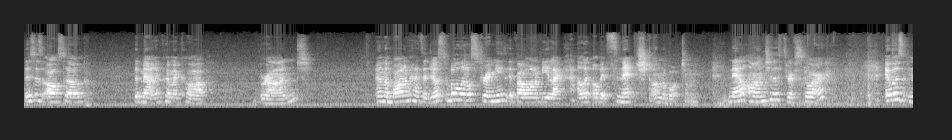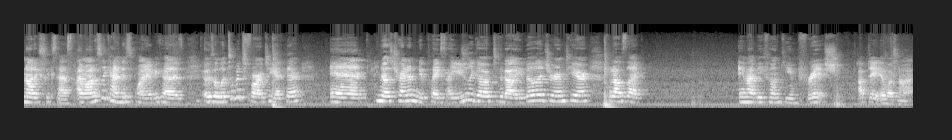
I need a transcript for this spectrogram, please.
This is also the Mountain Equipment Co-op brand. And the bottom has adjustable little stringies if I want to be like a little bit snitched on the bottom. Now on to the thrift store. It was not a success. I'm honestly kind of disappointed because it was a little bit far to get there. And, you know, I was trying out a new place. I usually go to the Value Village around here, but I was like, it might be funky and fresh. Update, it was not.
